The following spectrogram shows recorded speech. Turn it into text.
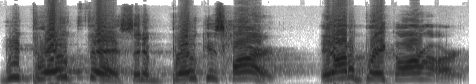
We broke this and it broke his heart. It ought to break our heart.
